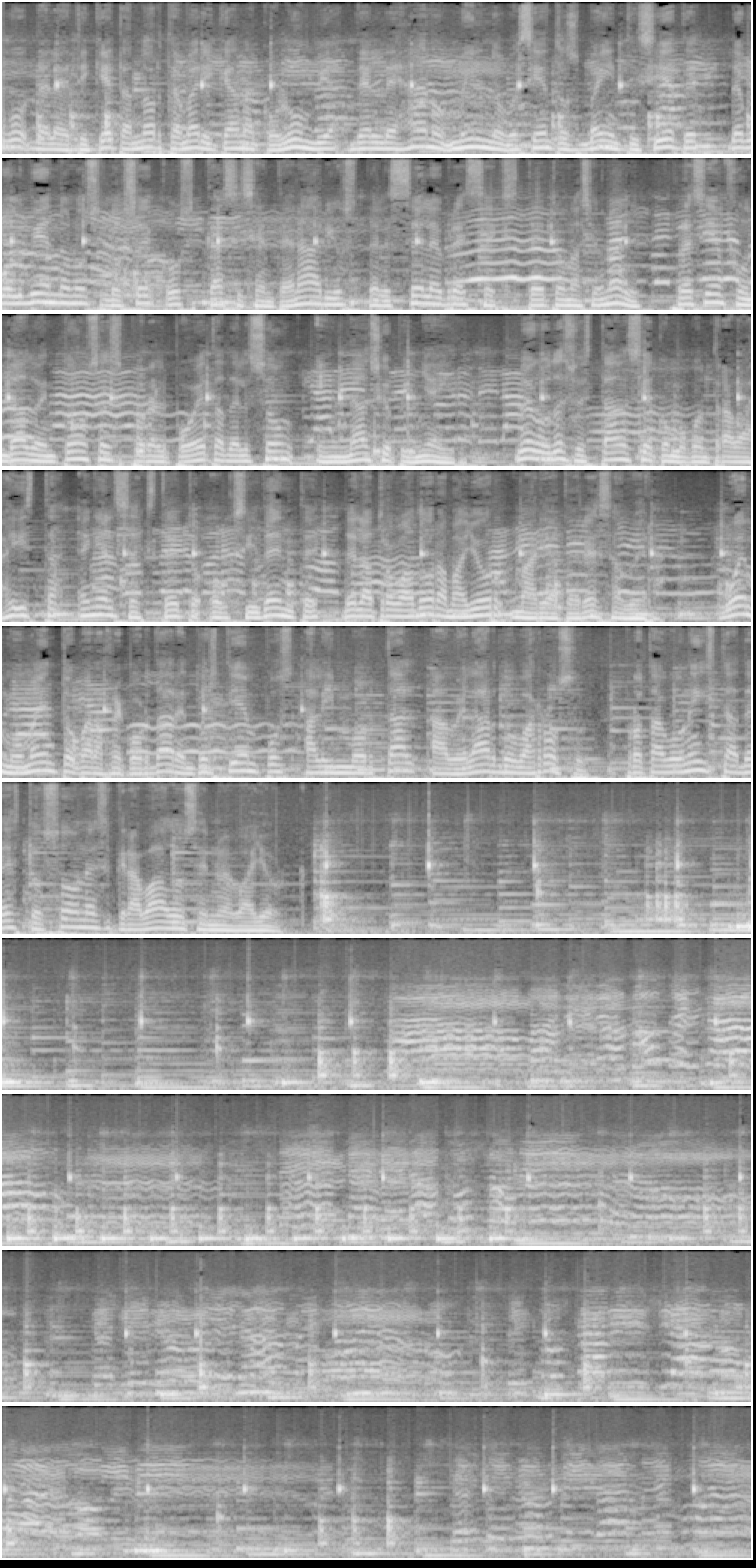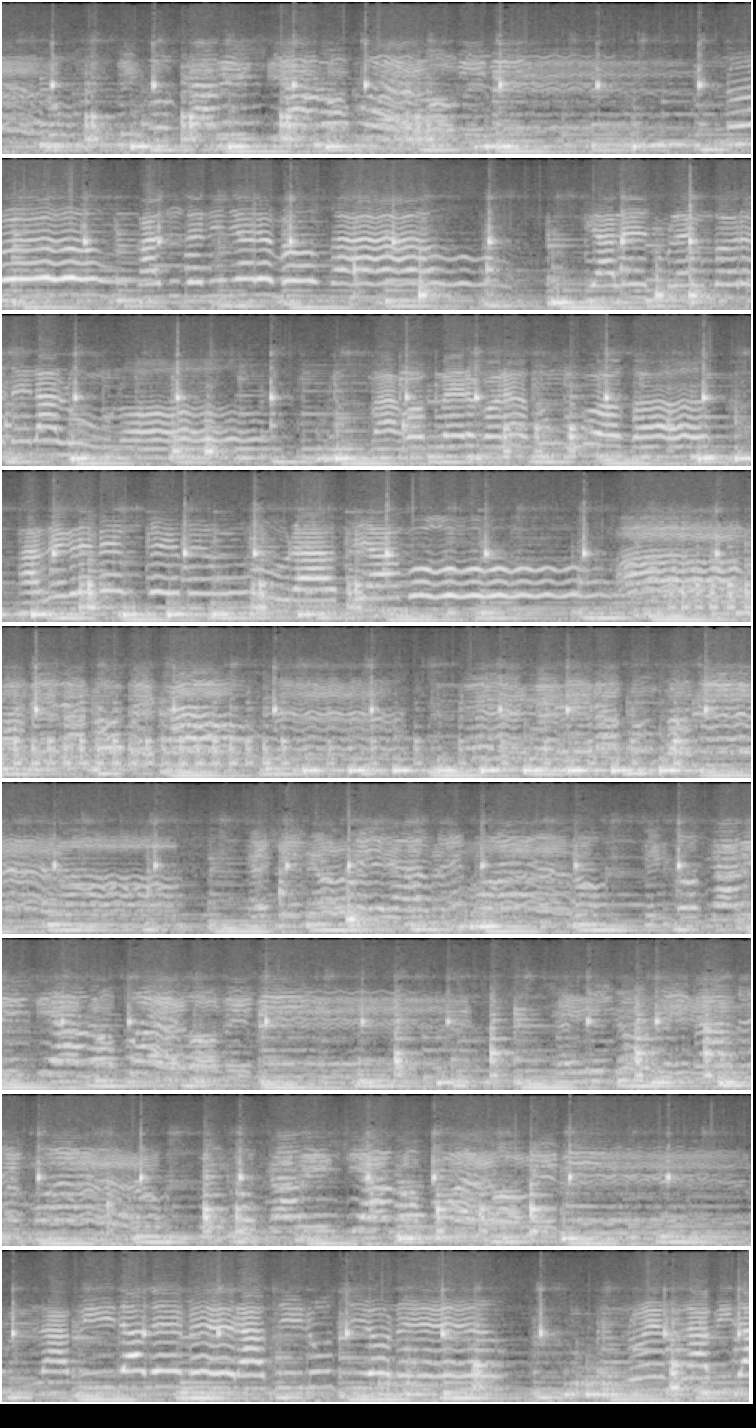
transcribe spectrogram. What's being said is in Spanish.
de la etiqueta norteamericana Columbia del lejano 1927, devolviéndonos los ecos casi centenarios del célebre Sexteto Nacional, recién fundado entonces por el poeta del son Ignacio Piñeiro, luego de su estancia como contrabajista en el Sexteto Occidente de la trovadora mayor María Teresa Vera. Buen momento para recordar en dos tiempos al inmortal Abelardo Barroso, protagonista de estos sones grabados en Nueva York.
